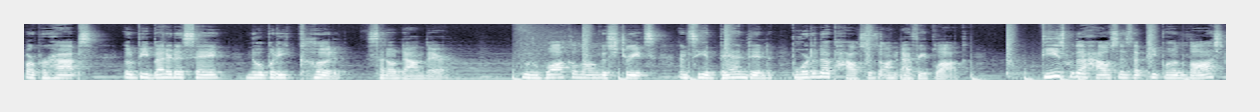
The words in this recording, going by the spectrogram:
Or perhaps it would be better to say nobody could settle down there. You would walk along the streets and see abandoned, boarded up houses on every block. These were the houses that people had lost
